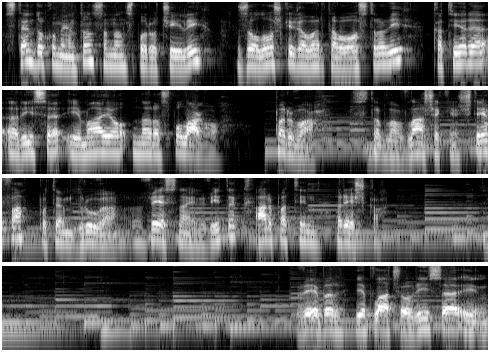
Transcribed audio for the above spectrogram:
S tem dokumentom so nam sporočili zoološkega vrta v Ostrovi, katere rise imajo na razpolago. Prva sta bila Vlašek in Štefa, potem druga Vesna in Vitek, Arpat in Reška. Weber je plačal rise in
